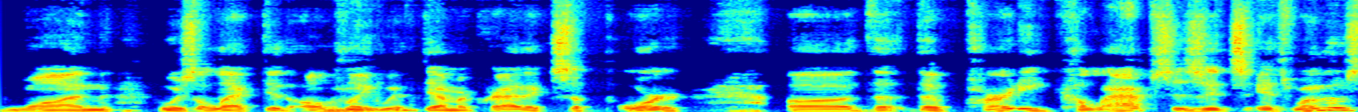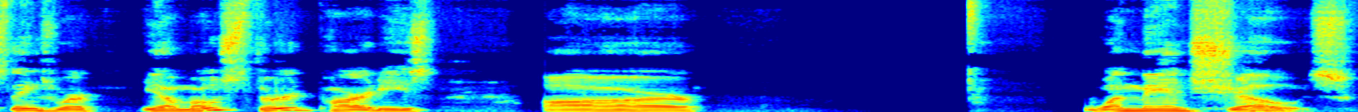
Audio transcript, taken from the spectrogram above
one who was elected only with Democratic support. Uh, the, the party collapses. It's, it's one of those things where, you know, most third parties are one man shows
